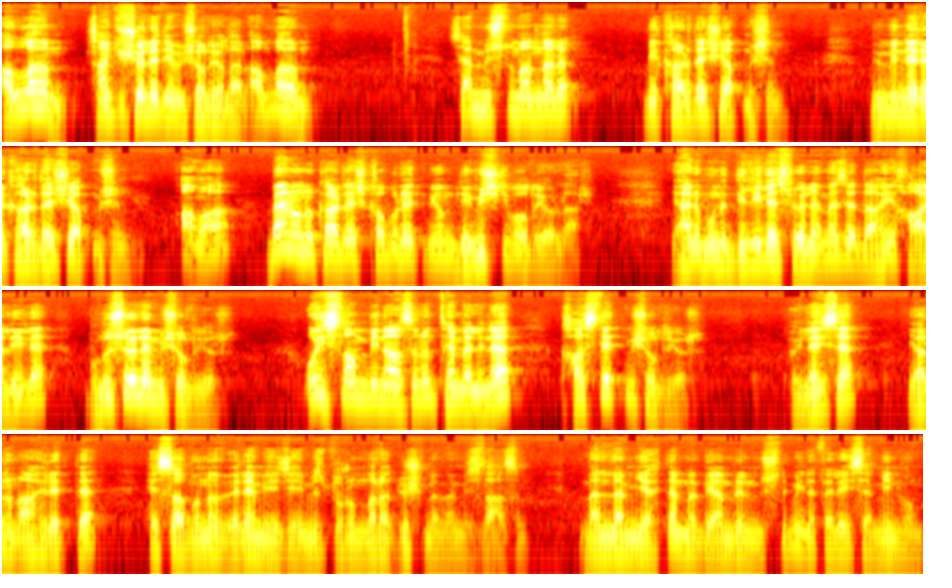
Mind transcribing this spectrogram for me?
Allah'ım sanki şöyle demiş oluyorlar. Allah'ım sen Müslümanları bir kardeş yapmışsın. Müminleri kardeş yapmışsın. Ama ben onu kardeş kabul etmiyorum demiş gibi oluyorlar. Yani bunu diliyle söylemese dahi haliyle bunu söylemiş oluyor. O İslam binasının temeline kastetmiş oluyor. Öyleyse yarın ahirette hesabını veremeyeceğimiz durumlara düşmememiz lazım. Men lem yehtemme bi emril müslimine feleyse minhum.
